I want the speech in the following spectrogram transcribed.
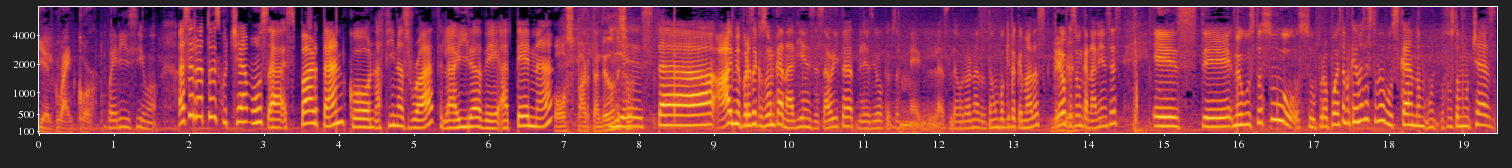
y el grindcore. Buenísimo. Hace rato escuchamos a Spartan con Athena's Wrath, la ira de Atena. Oh, Spartan, ¿de dónde y son? está. Ay, me parece que son canadienses. Ahorita les digo que me- las neuronas las tengo un poquito quemadas. Bien, Creo que son canadienses. Este. Me gustó su, su propuesta porque además estuve buscando justo muchas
